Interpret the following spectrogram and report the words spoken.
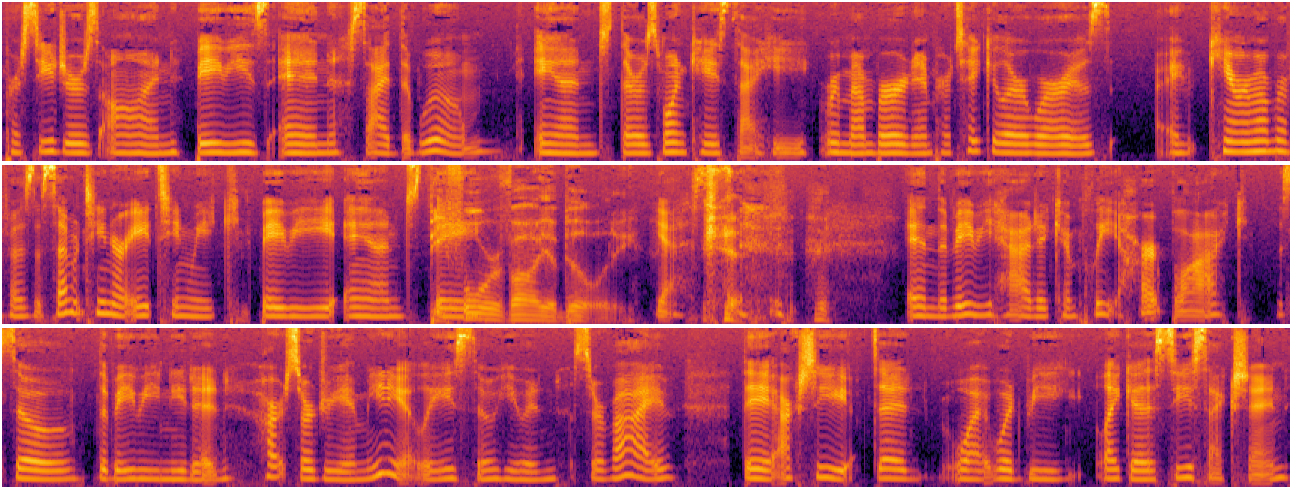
procedures on babies inside the womb. And there was one case that he remembered in particular where it was I can't remember if it was a 17 or 18 week baby and they Before viability. Yes. and the baby had a complete heart block. So the baby needed heart surgery immediately so he would survive. They actually did what would be like a C section,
